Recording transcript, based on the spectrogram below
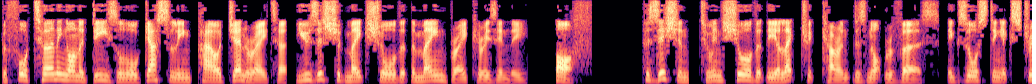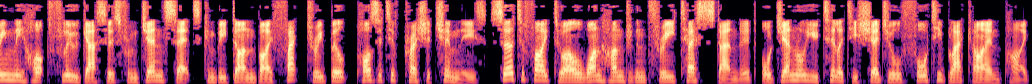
Before turning on a diesel or gasoline-powered generator, users should make sure that the main breaker is in the off position, to ensure that the electric current does not reverse. Exhausting extremely hot flue gases from gen sets can be done by factory-built positive pressure chimneys certified to UL 103 test standard or General Utility Schedule 40 black iron pipe.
